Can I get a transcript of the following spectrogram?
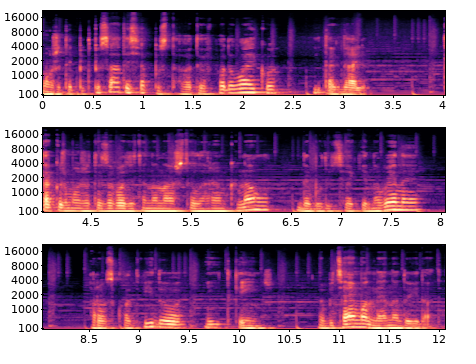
можете підписатися, поставити вподобайку і так далі. Також можете заходити на наш телеграм-канал, де будуть всякі новини, розклад відео і таке інше. Обіцяємо не надоїдати.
